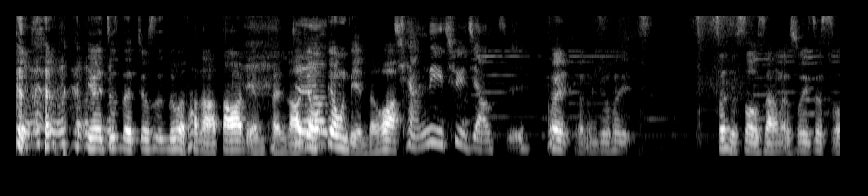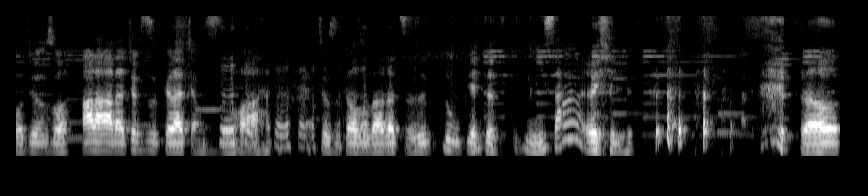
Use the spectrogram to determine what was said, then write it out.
因为真的就是如果他拿刀脸盆，然后用用脸的话，强力去角质，对，可能就会真的受伤了。所以这时候就是说，好啦好啦，就是跟他讲实话，就是告诉他，他只是路边的泥沙而已。然后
